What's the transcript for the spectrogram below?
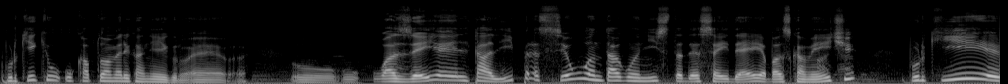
por que, que o, o Capitão América Negro é. O, o, o Azeia, ele tá ali pra ser o antagonista dessa ideia, basicamente. Porque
